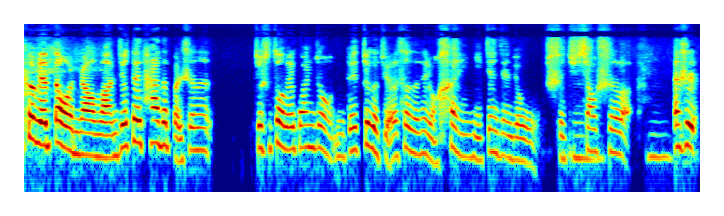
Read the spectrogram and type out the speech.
特别逗，你知道吗？你就对他的本身的，就是作为观众，你对这个角色的那种恨意渐渐就失去消失了。嗯但是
